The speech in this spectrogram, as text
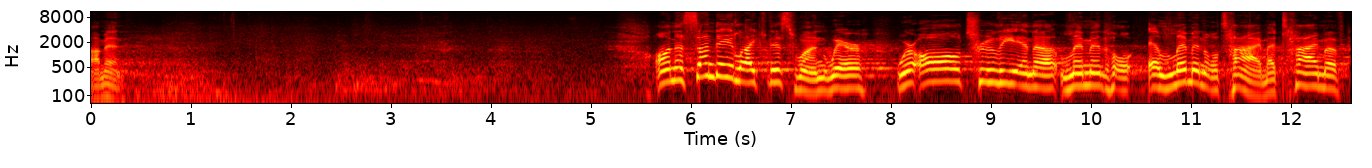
Amen. On a Sunday like this one, where we're all truly in a liminal, a liminal time, a time of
